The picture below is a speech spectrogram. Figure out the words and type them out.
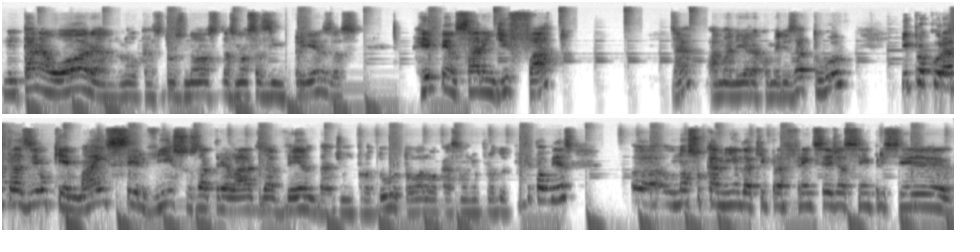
não está na hora, Lucas, dos nossos, das nossas empresas repensarem de fato né, a maneira como eles atuam e procurar trazer o que mais serviços atrelados à venda de um produto ou à locação de um produto, porque talvez uh, o nosso caminho daqui para frente seja sempre ser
